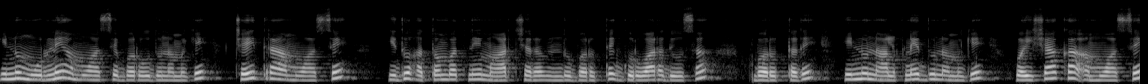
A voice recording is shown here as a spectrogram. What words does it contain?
ಇನ್ನು ಮೂರನೇ ಅಮಾವಾಸ್ಯೆ ಬರುವುದು ನಮಗೆ ಚೈತ್ರ ಅಮಾವಾಸ್ಯೆ. ಇದು ಹತ್ತೊಂಬತ್ತನೇ ಮಾರ್ಚರಂದು ಬರುತ್ತೆ, ಗುರುವಾರ ದಿವಸ ಬರುತ್ತದೆ. ಇನ್ನು ನಾಲ್ಕನೇದು ನಮಗೆ ವೈಶಾಖ ಅಮಾವಾಸ್ಯೆ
